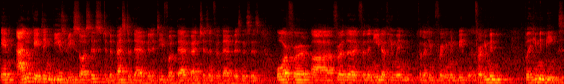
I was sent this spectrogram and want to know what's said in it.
in allocating these resources to the best of their ability for their ventures and for their businesses or for uh, for the for the need of human for the for human people for human for the human beings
